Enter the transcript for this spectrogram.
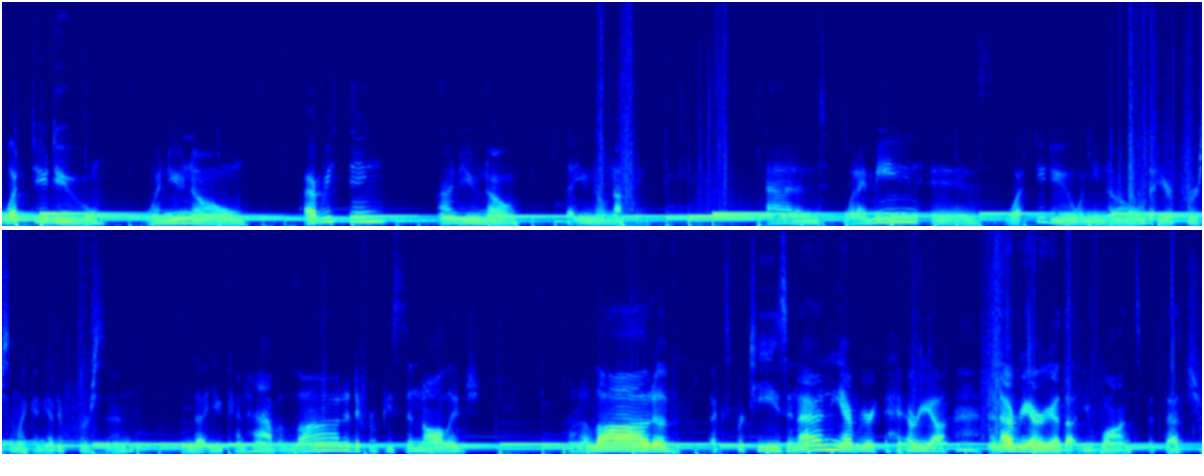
What do you do when you know everything and you know that you know nothing. And what I mean is, what do you do when you know that you're a person like any other person and that you can have a lot of different pieces of knowledge and a lot of expertise in any every area and every area that you want, but that you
